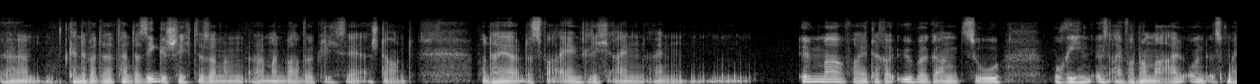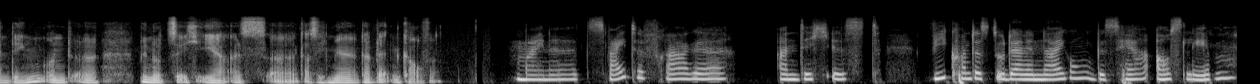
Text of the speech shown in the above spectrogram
ähm, keine Fantasiegeschichte, sondern äh, man war wirklich sehr erstaunt. Von daher, das war eigentlich ein, ein immer weiterer Übergang zu Urin ist einfach normal und ist mein Ding und äh, benutze ich eher, als äh, dass ich mir Tabletten kaufe. Meine zweite Frage an dich ist, wie konntest du deine Neigung bisher ausleben?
